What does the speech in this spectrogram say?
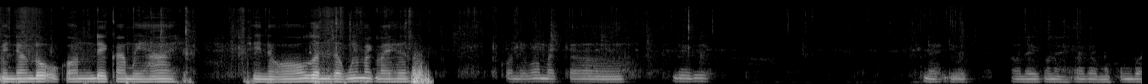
mình đang độ con DK12 thì nó gần giống với mạch này hơn. Còn nếu mà mạch uh, đây đi đây diode ở đây con này FR107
